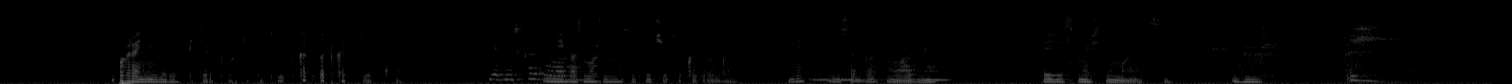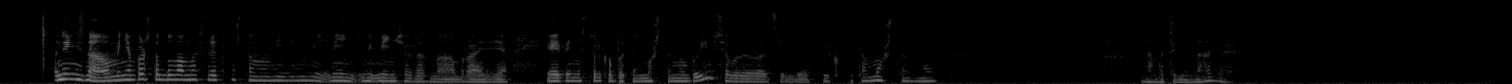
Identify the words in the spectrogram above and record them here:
ну, по крайней мере, в Петербурге такие, как под копирку. Я бы не сказала. Невозможно нас отличить друг от друга. Нет, не М, согласна, ладно. мгм. Тезис мой снимается. Ну, я не знаю, у меня просто была мысль о том, что мы видим ме- ме- ме- меньше разнообразия. И это не столько потому, что мы боимся выражать себя, сколько потому, что, ну, нам это не надо.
